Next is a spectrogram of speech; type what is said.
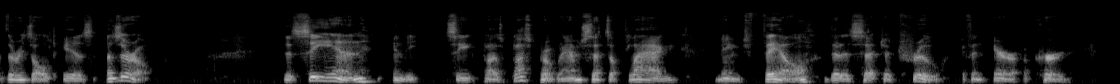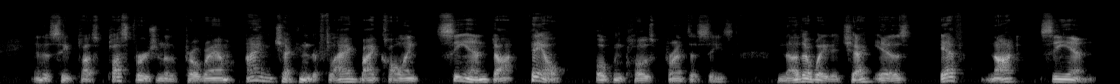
if the result is a 0. The cin in the C++ program sets a flag named fail that is set to true if an error occurred. In the C++ version of the program, I'm checking the flag by calling cin.fail, open close parentheses. Another way to check is if not cin.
